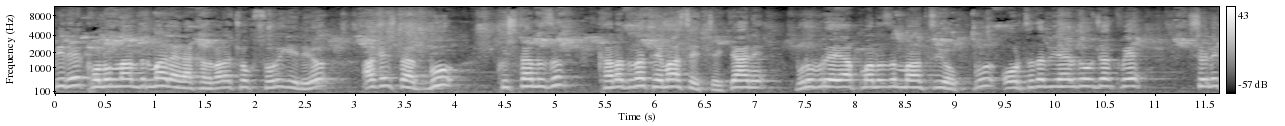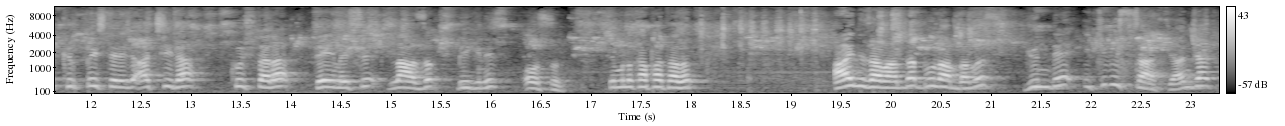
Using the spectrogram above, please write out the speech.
Bir de konumlandırma ile alakalı bana çok soru geliyor. Arkadaşlar bu kuşlarınızın kanadına temas edecek. Yani bunu buraya yapmanızın mantığı yok. Bu ortada bir yerde olacak ve şöyle 45 derece açıyla kuşlara değmesi lazım. Bilginiz olsun. Şimdi bunu kapatalım. Aynı zamanda bu lambamız günde 2-3 saat yanacak.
